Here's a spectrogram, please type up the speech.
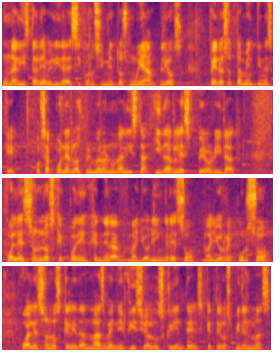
una lista de habilidades y conocimientos muy amplios, pero eso también tienes que, o sea, ponerlos primero en una lista y darles prioridad. ¿Cuáles son los que pueden generar mayor ingreso, mayor recurso? ¿Cuáles son los que le dan más beneficio a los clientes que te los piden más?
